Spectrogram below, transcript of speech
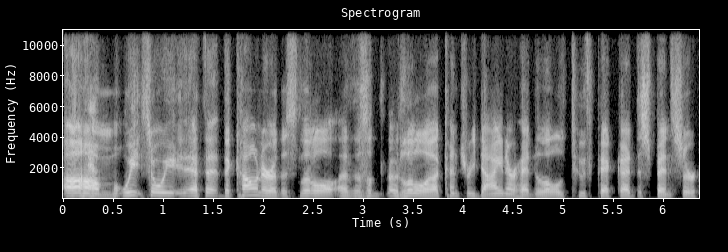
So. Um, yeah. we so we at the, the counter, this little uh, this little uh, country diner had a little toothpick uh, dispenser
